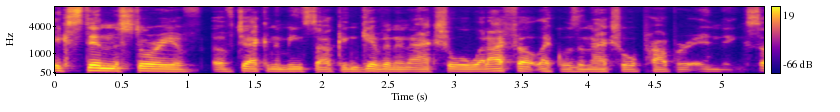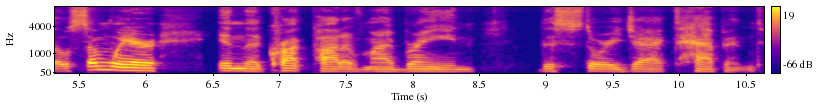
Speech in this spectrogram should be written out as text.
extend the story of of jack and the beanstalk and give it an actual what i felt like was an actual proper ending. So somewhere in the crock pot of my brain this story jacked happened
